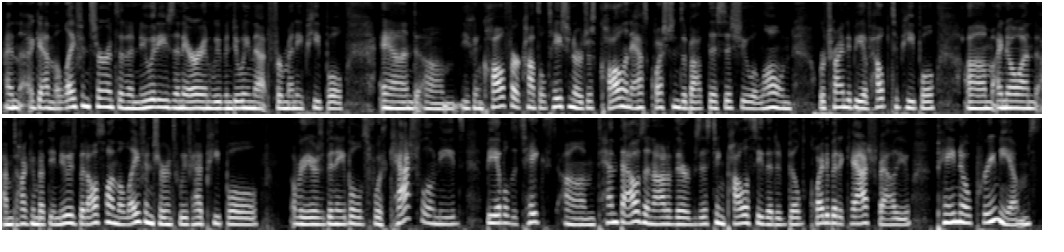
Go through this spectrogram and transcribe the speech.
and again, the life insurance and annuities in area, and we've been doing that for many people. And um, you can call for a consultation or just call and ask questions about this issue alone. We're trying to be of help to people. Um, I know on, I'm talking about the annuities, but also on the life insurance, we've had people over the years been able to, with cash flow needs be able to take um, 10000 out of their existing policy that had built quite a bit of cash value pay no premiums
